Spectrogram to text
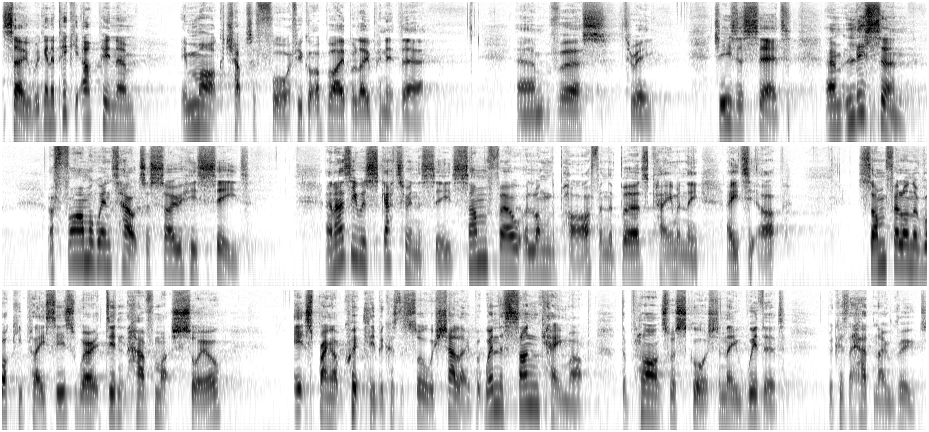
So we're going to pick it up in, um, in Mark chapter 4. If you've got a Bible, open it there. Um, verse 3. Jesus said, um, Listen, a farmer went out to sow his seed. And as he was scattering the seed, some fell along the path, and the birds came and they ate it up. Some fell on the rocky places where it didn't have much soil. It sprang up quickly because the soil was shallow. But when the sun came up, the plants were scorched and they withered because they had no root.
